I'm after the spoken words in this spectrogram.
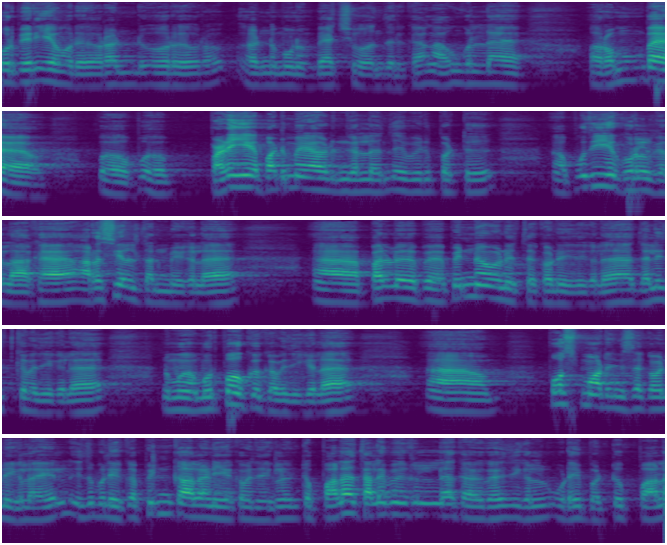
ஒரு பெரிய ஒரு ரெண்டு ஒரு ரெண்டு மூணு பேட்ச் வந்திருக்காங்க. அவங்களில் ரொம்ப பழைய படுமையாடுங்கள்லேருந்து விடுபட்டு புதிய குரல்களாக அரசியல் தன்மைகளை பல்வேறு பின்னவனித்த கவிதைகளை தலித் கவிதைகளை முற்போக்கு கவிதைகளை போஸ்ட் மாடர்னிச கவிதைகளை இதுபடி க- பின்காலனிய கவிதைகள்ன்ட்டு பல தலைமைகளில் க கவிதைகள் உடைப்பட்டு பல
